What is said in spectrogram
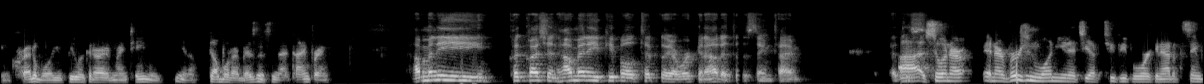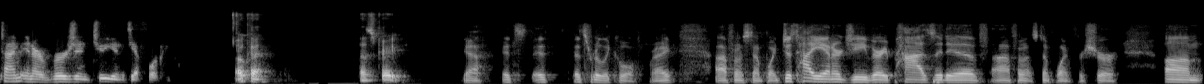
incredible. If you look at our 19, we you know doubled our business in that time frame. How many? Quick question: How many people typically are working out at the same time? At Uh, so in our in our version one units, you have two people working out at the same time. In our version two units, you have four people. okay, that's great. Yeah, it's it, it's really cool, right? Uh, from a standpoint, just high energy, very positive uh, from that standpoint for sure. Um,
